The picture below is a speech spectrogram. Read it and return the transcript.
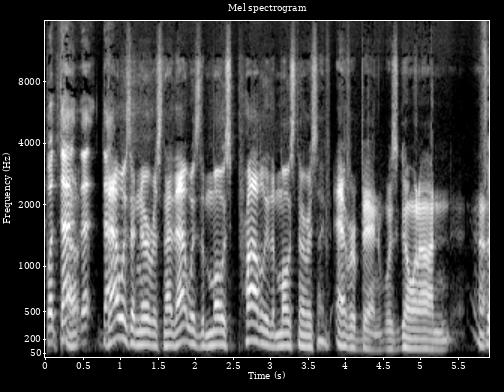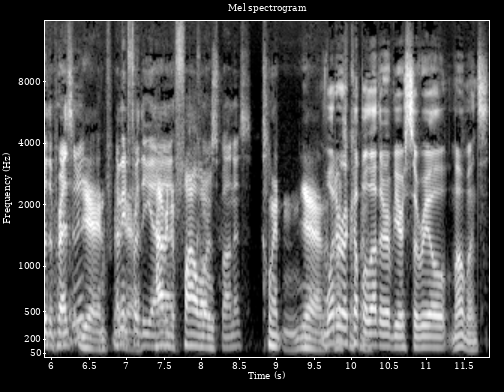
But that- Uh, that- that- was a nervous night. That was the most, probably the most nervous I've ever been. Was going on. For the president. Yeah, and for- I mean yeah. for the uh, having to follow correspondence. Clinton. Yeah. What are a couple other of your surreal moments?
